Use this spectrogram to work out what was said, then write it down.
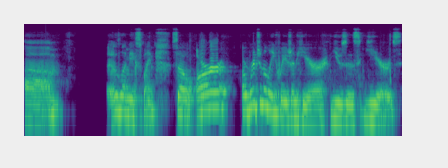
Um, let me explain. So our original equation here uses years.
